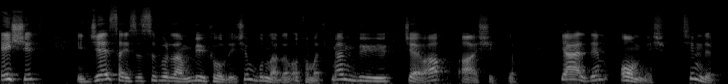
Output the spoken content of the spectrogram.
eşit. E, c sayısı 0'dan büyük olduğu için bunlardan otomatikmen büyük. Cevap A şıkkı. Geldim 15. Şimdi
